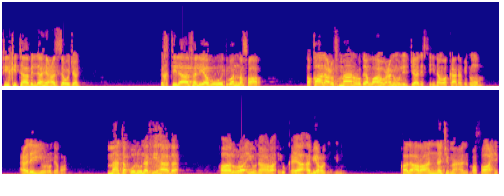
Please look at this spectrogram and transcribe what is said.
في كتاب الله عز وجل. اختلاف اليهود والنصارى. فقال عثمان رضي الله عنه للجالسين وكان منهم علي رضي الله عنه. ما تقولون في هذا؟ قالوا رأينا رأيك يا أمير المؤمنين. قال أرى أن نجمع المصاحف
